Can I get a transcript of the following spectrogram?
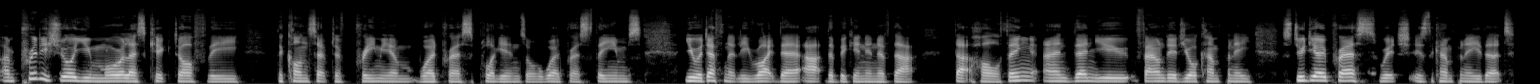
I'm pretty sure you more or less kicked off the the concept of premium WordPress plugins or WordPress themes. You were definitely right there at the beginning of that that whole thing. And then you founded your company, Studio Press, which is the company that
